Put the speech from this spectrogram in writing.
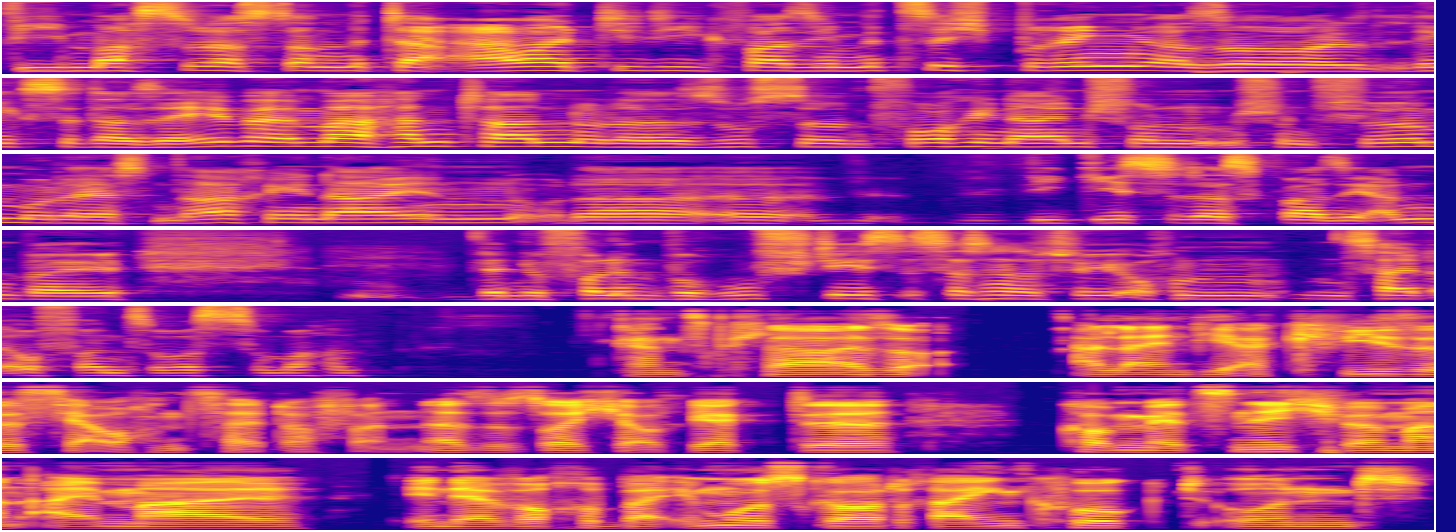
Wie machst du das dann mit der Arbeit, die die quasi mit sich bringen? Also legst du da selber immer Hand an oder suchst du im Vorhinein schon, schon Firmen oder erst im Nachhinein? Oder äh, wie gehst du das quasi an? Weil wenn du voll im Beruf stehst, ist das natürlich auch ein, ein Zeitaufwand, sowas zu machen. Ganz klar. Also allein die Akquise ist ja auch ein Zeitaufwand. Also solche Objekte kommen jetzt nicht, wenn man einmal in der Woche bei ImmoScout reinguckt und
